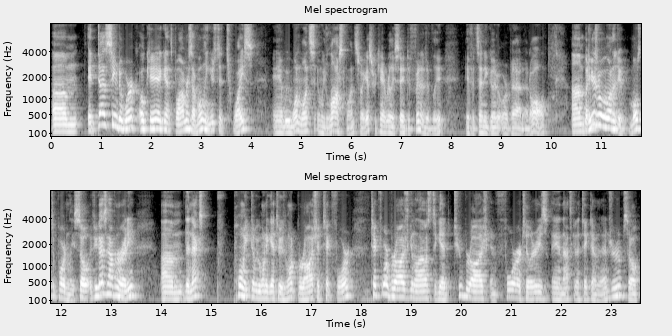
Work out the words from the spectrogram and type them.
Um, it does seem to work okay against bombers. I've only used it twice, and we won once and we lost once, so I guess we can't really say definitively if it's any good or bad at all. Um, but here's what we want to do, most importantly. So if you guys haven't already, um, the next point that we want to get to is we want barrage at tick 4. Tick 4 barrage is going to allow us to get 2 barrage and 4 artilleries, and that's going to take down an engine room. So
